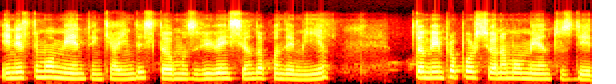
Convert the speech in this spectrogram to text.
E neste momento em que ainda estamos vivenciando a pandemia, também proporciona momentos de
